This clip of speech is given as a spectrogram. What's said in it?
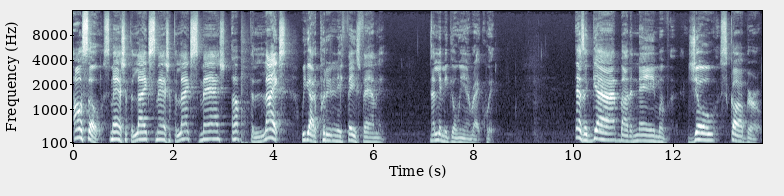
Also, smash up the likes, smash up the likes, smash up the likes. We got to put it in their face, family. Now, let me go in right quick. There's a guy by the name of Joe Scarborough.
